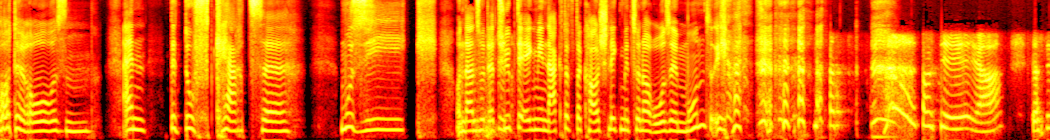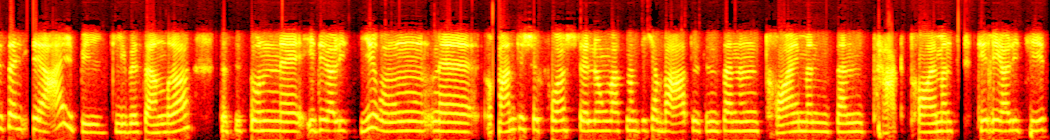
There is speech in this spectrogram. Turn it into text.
rote Rosen, ein, eine Duftkerze, Musik und dann so der Typ, der irgendwie nackt auf der Couch liegt mit so einer Rose im Mund. okay, ja. Das ist ein Idealbild, liebe Sandra. Das ist so eine Idealisierung, eine romantische Vorstellung, was man sich erwartet in seinen Träumen, in seinen Tagträumen. Die Realität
